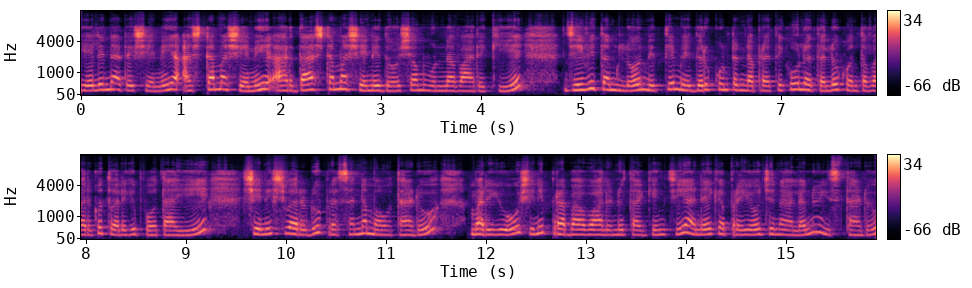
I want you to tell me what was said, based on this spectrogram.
ఏలినటి శని అష్టమ శని అర్ధాష్టమ శని దోషం ఉన్నవారికి జీవితంలో నిత్యం ఎదుర్కొంటున్న ప్రతికూలతలు కొంతవరకు తొలగిపోతాయి. శనీశ్వరుడు ప్రసన్నమవుతాడు మరియు శని ప్రభావాలను తగ్గించి అనేక ప్రయోజనాలను ఇస్తాడు.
